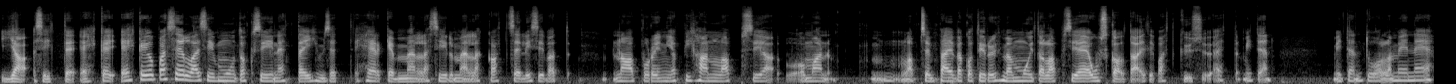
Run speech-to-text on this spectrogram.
ja sitten ehkä, ehkä jopa sellaisiin muutoksiin, että ihmiset herkemmällä silmällä katselisivat naapurin ja pihan lapsia, oman lapsen päiväkotiryhmän muita lapsia ja uskaltaisivat kysyä, että miten, miten tuolla menee.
